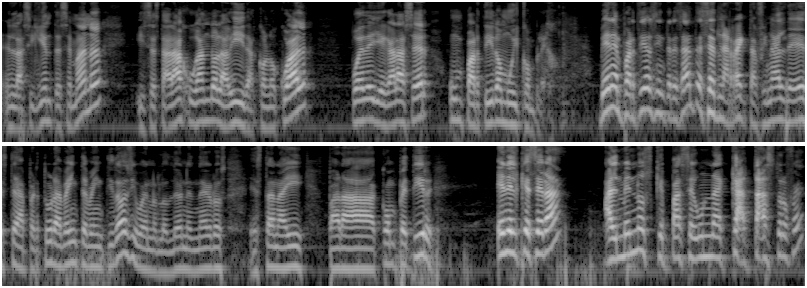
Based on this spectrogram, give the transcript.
en la siguiente semana y se estará jugando la vida, con lo cual puede llegar a ser un partido muy complejo. Vienen partidos interesantes, es la recta final de esta apertura 2022 y bueno, los Leones Negros están ahí para competir en el que será, al menos que pase una catástrofe,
